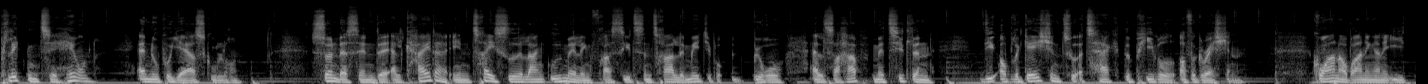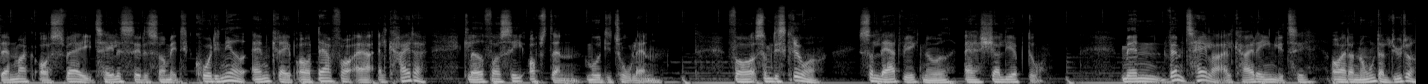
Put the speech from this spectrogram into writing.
Pligten til hævn er nu på jeres skuldre. Søndag sendte Al-Qaida en tre sider lang udmelding fra sit centrale mediebyrå Al-Sahab med titlen The Obligation to Attack the People of Aggression. Koranafbrændingerne i Danmark og Sverige tale sættes som et koordineret angreb, og derfor er Al-Qaida glad for at se opstanden mod de to lande. For som de skriver, så lærte vi ikke noget af Charlie Hebdo. Men hvem taler al-Qaida egentlig til? Og er der nogen, der lytter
